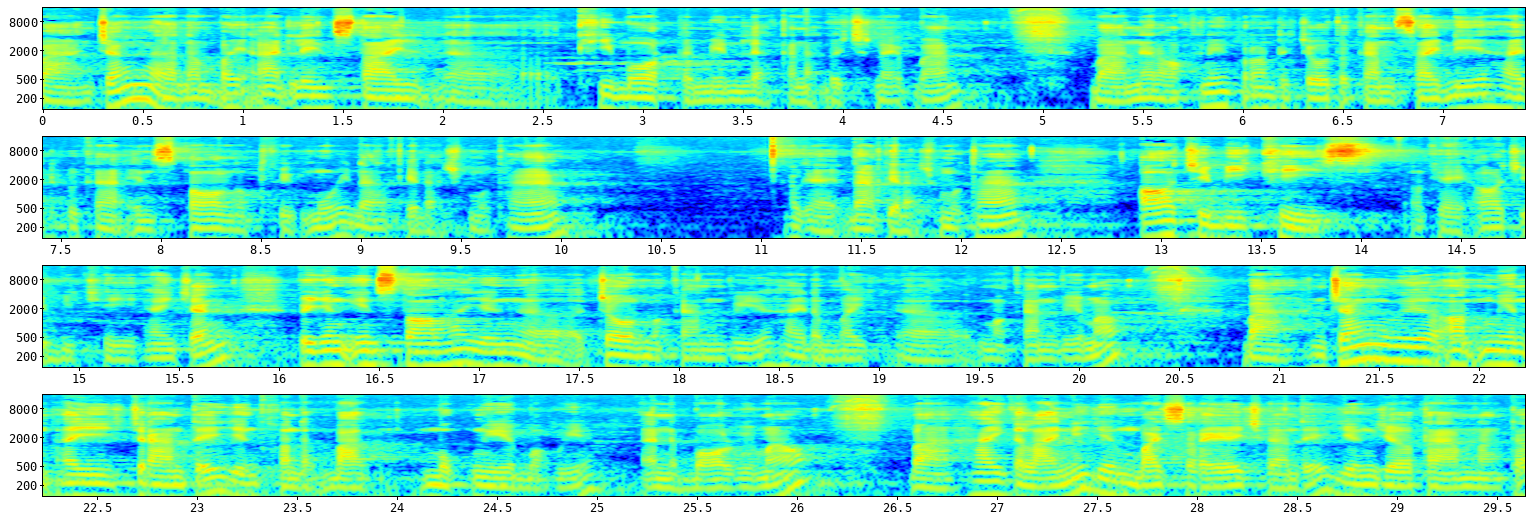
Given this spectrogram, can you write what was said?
បាទអញ្ចឹងដើម្បីអាចលេង style keyboard ដែលមានលក្ខណៈដូចនេះបានបាទអ្នកនរគ្នាគ្រាន់តែចូលទៅកាន់ site នេះហើយធ្វើការ install Notifix មួយដែលគេដាក់ឈ្មោះថាអូខេដែលគេដាក់ឈ្មោះថា RGB keys អូខេ RGB key ហើយអញ្ចឹងពេលយើង install ហើយយើងចូលមកកាន់វាហើយដើម្បីមកកាន់វាមកបាទអញ្ចឹងវាអត់មានអីច្រើនទេយើងគ្រាន់តែបើកមុខងាររបស់វា enable វាមកបាទហើយកន្លែងនេះយើងមិនបាច់សេរីច្រើនទេយើងយកតាមហ្នឹងទៅ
